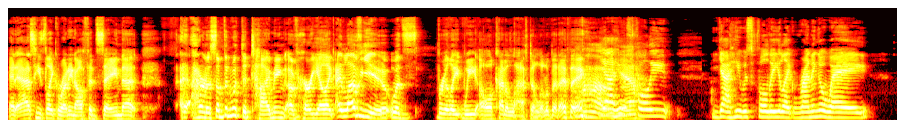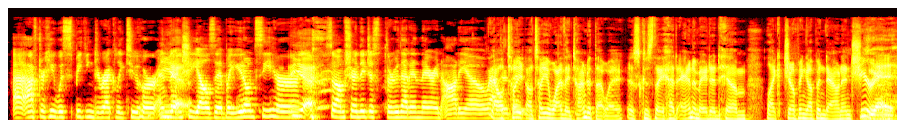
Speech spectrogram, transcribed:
And as he's like running off and saying that, I, I don't know, something with the timing of her yelling, I love you was really, we all kind of laughed a little bit, I think. Oh, yeah, he was fully. Yeah, he was fully like running away uh, after he was speaking directly to her, and Yeah. then she yells it, but you don't see her. Yeah. So I'm sure they just threw that in there in audio. Yeah, I'll rather tell you. I'll tell you why they timed it that way. Is because they had animated him like jumping up and down and cheering, Yeah.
